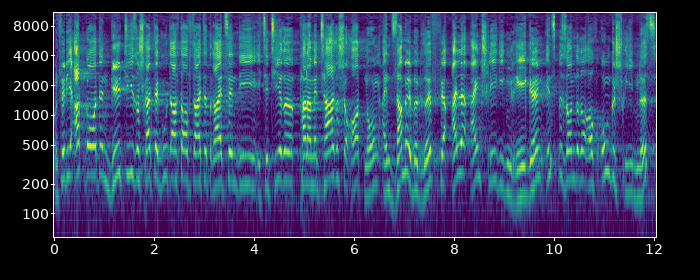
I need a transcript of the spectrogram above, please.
Und für die Abgeordneten gilt die, so schreibt der Gutachter auf Seite 13, die, ich zitiere, parlamentarische Ordnung, ein Sammelbegriff für alle einschlägigen Regeln, insbesondere auch ungeschriebenes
